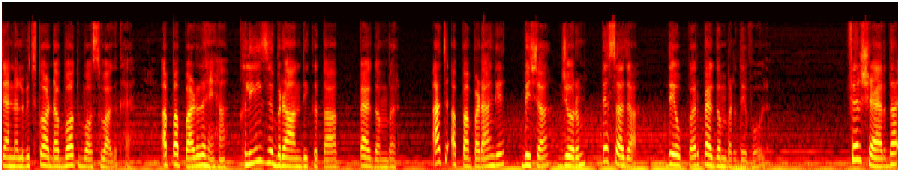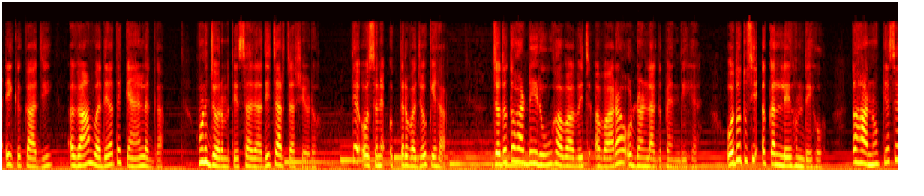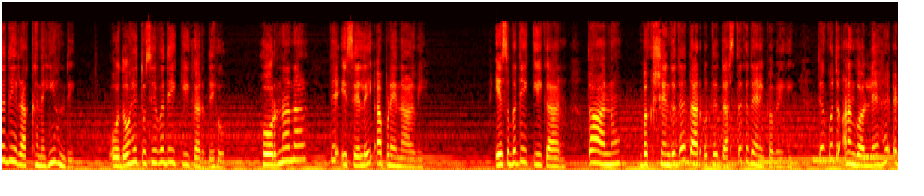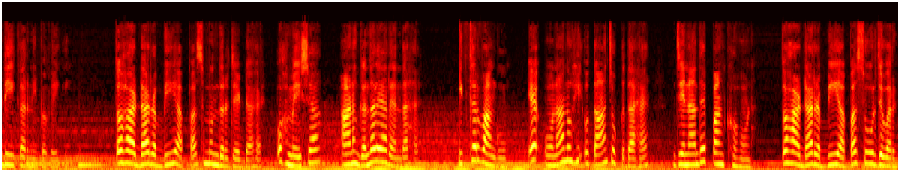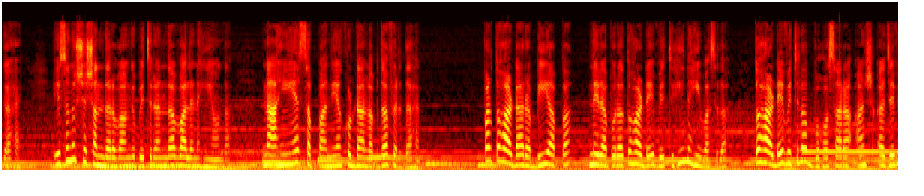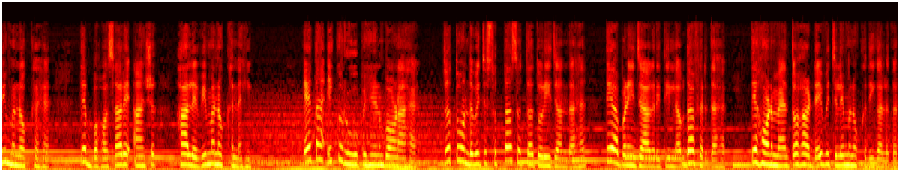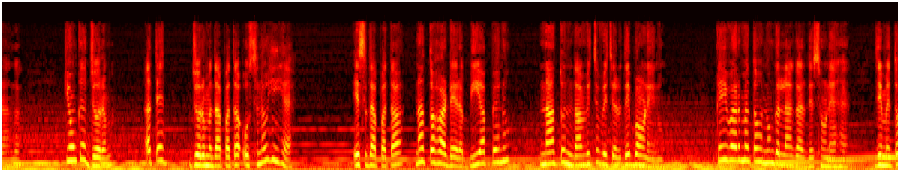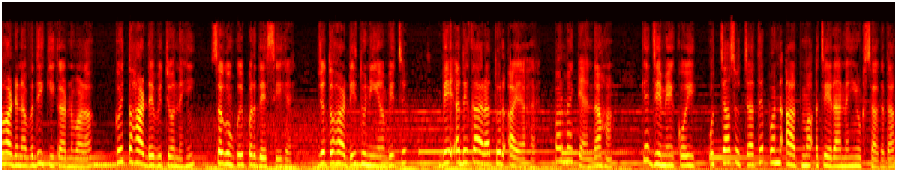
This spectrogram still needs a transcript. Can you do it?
Channel ਵਿੱਚ ਤੁਹਾਡਾ ਬਹੁਤ-ਬਹੁਤ ਸਵਾਗਤ ਹੈ। ਆਪਾਂ ਪੜ੍ਹ ਰਹੇ ਹਾਂ ਖਲੀਲ ਜ਼ਿਬਰਾਨ ਦੀ ਕਿਤਾਬ ਪੈਗੰਬਰ। ਅੱਜ ਆਪਾਂ ਪੜਾਂਗੇ ਵਿਸ਼ਾ, ਜੁਰਮ ਤੇ ਸਜ਼ਾ ਦੇ ਉੱਪਰ ਪੈਗੰਬਰ ਦੇ ਬੋਲ। ਫਿਰ ਸ਼ਹਿਰ ਦਾ ਇੱਕ ਕਾਜੀ ਅਗਾਂਹ ਵਧਿਆ ਤੇ ਕਹਿਣ ਲੱਗਾ, ਹੁਣ ਜੁਰਮ ਤੇ ਸਜ਼ਾ ਦੀ ਚਰਚਾ ਛੇੜੋ। ਤੇ ਉਸ ਨੇ ਉੱਤਰ ਵਜੋਂ ਕਿਹਾ, ਜਦੋਂ ਤੁਹਾਡੀ ਰੂਹ ਹਵਾ ਵਿੱਚ ਅਵਾਰਾ ਉੱਡਣ ਲੱਗ ਪੈਂਦੀ ਹੈ, ਉਦੋਂ ਤੁਸੀਂ ਇਕੱਲੇ ਹੁੰਦੇ ਹੋ। ਤੁਹਾਨੂੰ ਕਿਸੇ ਦੀ ਰੱਖ ਨਹੀਂ ਹੁੰਦੀ। ਉਦੋਂ ਹੀ ਤੁਸੀਂ ਵਧੀਕੀ ਕਰਦੇ ਹੋ। ਹੋਰਨਾਂ ਨਾਲ ਤੇ ਇਸੇ ਲਈ ਆਪਣੇ ਨਾਲ ਵੀ। ਇਸ ਵਧੀਕੀ ਕਾਰਨ ਤੁਹਾਨੂੰ ਬਖਸ਼ਿੰਦ ਦੇ ਦਰ ਉੱਤੇ ਦਸਤਕ ਦੇਣੀ ਪਵੇਗੀ ਤੇ ਕੁਝ ਅਣਗੌਲੇ ਹੈ ਅੜੀ ਕਰਨੀ ਪਵੇਗੀ। ਤੁਹਾਡਾ ਰੱਬੀ ਆਪਾ ਸਮੁੰਦਰ ਜੈਡਾ ਹੈ, ਉਹ ਹਮੇਸ਼ਾ ਅਣਗੰਧਲਿਆ ਰਹਿੰਦਾ ਹੈ। ਇੱਥਰ ਵਾਂਗੂ ਇਹ ਉਹਨਾਂ ਨੂੰ ਹੀ ਉਤਾਂ ਚੁੱਕਦਾ ਹੈ, ਜਿਨ੍ਹਾਂ ਦੇ ਪੰਖ ਹੋਣ। ਤੁਹਾਡਾ ਰੱਬੀ ਆਪਾ ਸੂਰਜ ਵਰਗਾ ਹੈ। ਇਸ ਨੂੰ ਸ਼ਸ਼ੰਦਰ ਵਾਂਗ ਵਿਚਰਨ ਦਾ ਵੱਲ ਨਹੀਂ ਆਉਂਦਾ। ਨਾ ਹੀ ਇਹ ਸੱਪਾਂ ਦੀਆਂ ਖੁੱਡਾਂ ਲੱਭਦਾ ਫਿਰਦਾ ਹੈ। ਪਰ ਤੁਹਾਡਾ ਰੱਬੀ ਆਪਾ ਨਿਰਾਪੁਰਾ ਤੁਹਾਡੇ ਵਿੱਚ ਹੀ ਨਹੀਂ ਵਸਦਾ। ਤੁਹਾਡੇ ਵਿਚਲਾ ਬਹੁਤ ਸਾਰਾ ਅੰਸ਼ ਅਜੇ ਵੀ ਮਨੁੱਖ ਹੈ ਤੇ ਬਹੁਤ ਸਾਰੇ ਅੰਸ਼ ਹਾਲੇ ਵੀ ਮਨੁੱਖ ਨਹੀਂ। ਇਹ ਤਾਂ ਇੱਕ ਰੂਪਹੀਣ ਬੌਣਾ ਹੈ, ਜੋ ਧੁੰਦ ਵਿੱਚ ਸੁੱਤਾ ਸੁੱਤਾ ਤੁਰੀ ਜਾਂਦਾ ਹੈ ਤੇ ਆਪਣੀ ਜਾਗ੍ਰਿਤੀ ਲੱਭਦਾ ਫਿਰਦਾ ਹੈ। ਤੇ ਹੁਣ ਮੈਂ ਤੁਹਾਡੇ ਵਿਚਲੇ ਮਨੁੱਖ ਦੀ ਗੱਲ ਕਰਾਂਗਾ। ਕਿਉਂਕਿ ਜੁਰਮ ਅਤੇ ਜੁਰਮ ਦਾ ਪਤਾ ਉਸ ਨੂੰ ਹੀ ਹੈ। ਇਸ ਦਾ ਪਤਾ ਨਾ ਤੁਹਾਡੇ ਰੱਬੀ ਆਪੇ ਨੂੰ, ਨਾ ਧੁੰਦਾਂ ਵਿੱਚ ਵਿਚਰਦੇ ਬੌਣੇ ਨੂੰ। ਕਈ ਵਾਰ ਮੈਂ ਤੁਹਾਨੂੰ ਗੱਲਾਂ ਕਰਦੇ ਸੁਣਿਆ ਹੈ, ਜਿਵੇਂ ਤੁਹਾਡੇ ਨਾਲ ਵਧੀਕੀ ਕਰਨ ਵਾਲਾ ਕੋਈ ਤੁਹਾਡੇ ਵਿੱਚੋਂ ਨਹੀਂ, ਸਗੋਂ ਕੋਈ ਪਰਦੇਸੀ ਹੈ, ਜੋ ਤੁਹਾਡੀ ਦੁਨੀਆ ਵਿੱਚ ਬੇਅਧਿਕਾਰਾ ਤੁਰ ਆਇਆ ਹੈ। ਪਰ ਮੈਂ ਕਹਿੰਦਾ ਹਾਂ ਕਿ ਜਿਵੇਂ ਕੋਈ ਉੱਚਾ ਸੁੱਚਾ ਤੇ ਪੁੰਨ ਆਤਮਾ ਅਚੇਰਾ ਨਹੀਂ ਉੱਠ ਸਕਦਾ।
